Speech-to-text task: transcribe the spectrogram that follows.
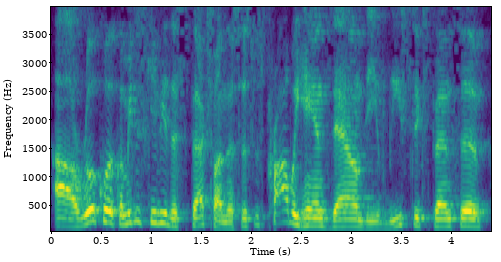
Uh, real quick, let me just give you the specs on this. This is probably hands down the least expensive,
